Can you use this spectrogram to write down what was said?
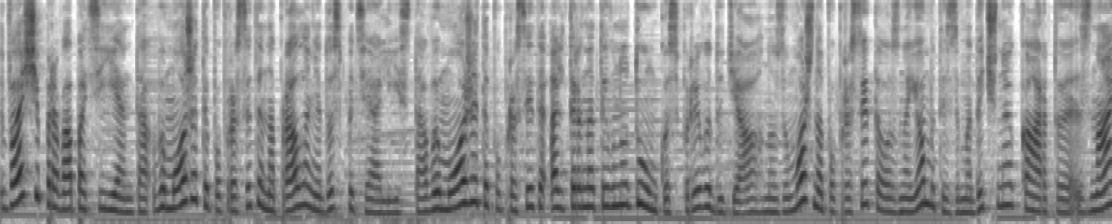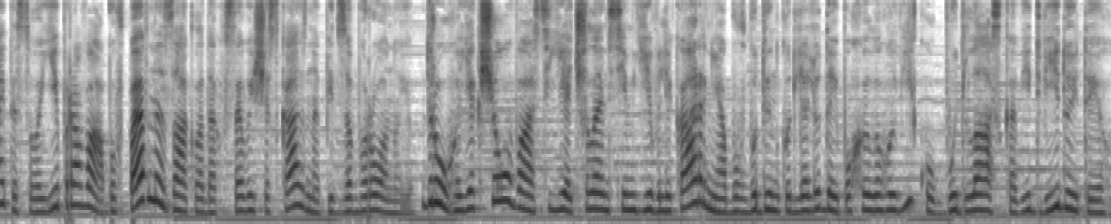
ваші права пацієнта. Ви можете попросити направлення до спеціаліста, ви можете попросити альтернативну думку з приводу діагнозу, можна попросити ознайомитись з медичною картою, знайте свої права, бо в певних закладах все вище сказано під забороною. Друге, якщо у вас є член сім'ї в лікарні або в будинку для людей похилого віку, будь ласка, відвідуйте його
